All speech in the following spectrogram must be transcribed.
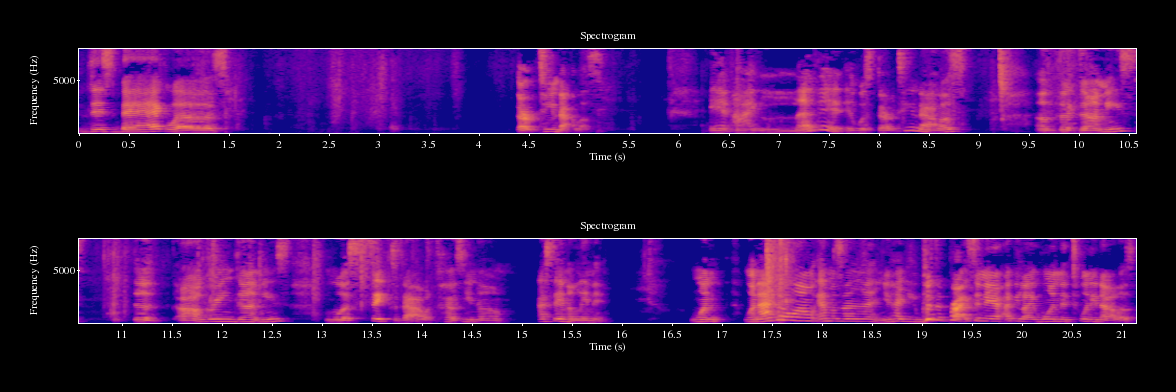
This bag was $13. And I love it. It was $13. Of the gummies, the all green gummies was $6 because, you know, I stay in a limit. When when I go on Amazon you have you put the price in there, I'd be like one to twenty dollars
